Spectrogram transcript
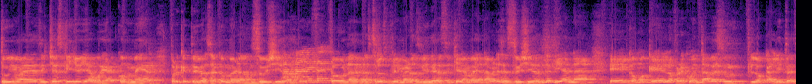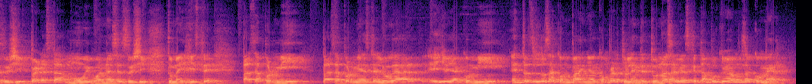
tú me habías dicho es que yo ya voy a comer porque tú ibas a comer a un sushi Ajá, donde exacto. fue uno de nuestros primeros videos si quieren vayan a ver ese sushi donde Diana eh, como que lo frecuentaba es un localito de sushi pero está muy bueno ese sushi tú me dijiste pasa por mí pasa por mí a este lugar eh, yo ya comí entonces los acompaño a comprar tu lente tú no sabías que tampoco íbamos a comer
